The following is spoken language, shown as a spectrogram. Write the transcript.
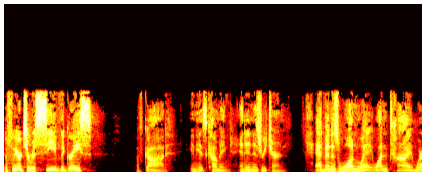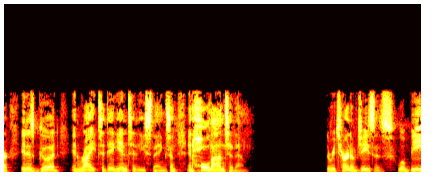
if we are to receive the grace of God in his coming and in his return. Advent is one way, one time where it is good and right to dig into these things and, and hold on to them. The return of Jesus will be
